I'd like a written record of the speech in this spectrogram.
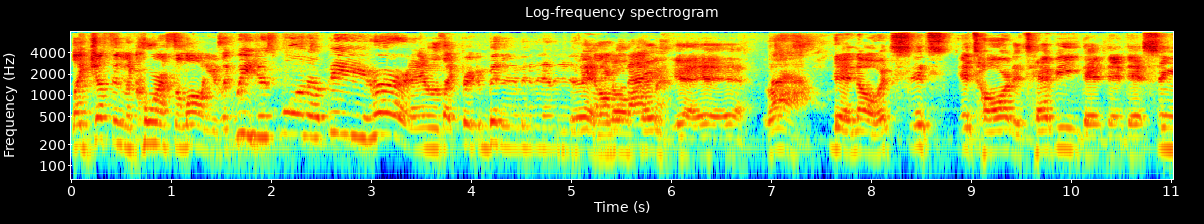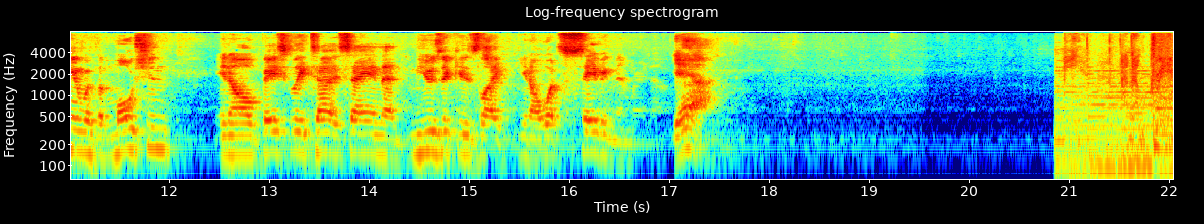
Like, just in the chorus alone, he was like, We just wanna be heard. And it was like freaking. Yeah, all they're in the background. crazy. Yeah, yeah, yeah. Wow. Yeah, no, it's it's it's hard. It's heavy. They're they're, they're singing with emotion. You know, basically t- saying that music is like you know what's saving them right now. Yeah. and I'm gritting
